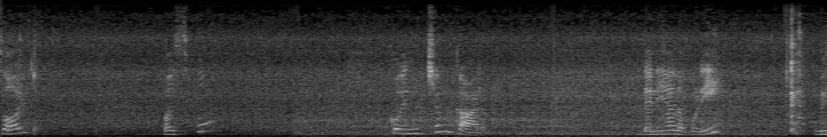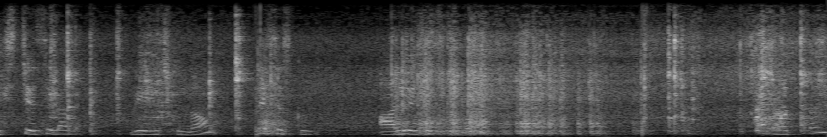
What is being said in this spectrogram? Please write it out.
సాల్ట్ పసుపు కొంచెం కారం ధనియాల పొడి మిక్స్ చేసి ఇలా వేయించుకుందాం. వేసేసుకుందాం. ఆలు వేసేసుకుందాం. మొత్తం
